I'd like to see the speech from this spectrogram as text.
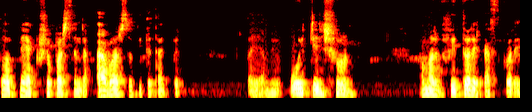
তো আপনি একশো পার্সেন্ট আবার ঝুঁকিতে থাকবেন। তাই আমি ওই টেনশন আমার ভিতরে কাজ করে।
